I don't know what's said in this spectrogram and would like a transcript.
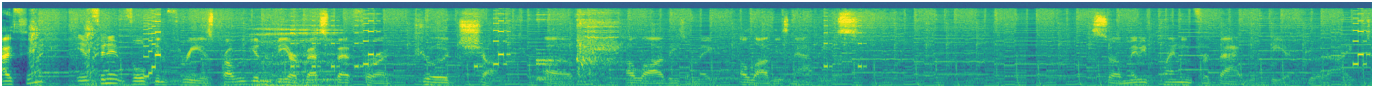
I think Infinite Vulcan 3 is probably going to be our best bet for a good chunk of a lot of these Omega, a lot of these Navis. So maybe planning for that would be a good idea.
